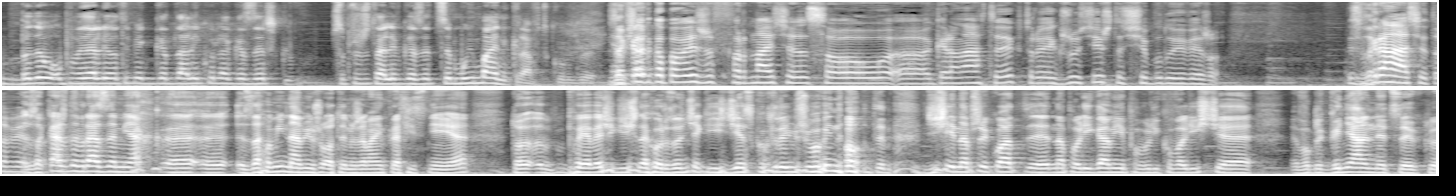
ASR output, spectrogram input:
będą opowiadali o tym, jak gadali kurwa gazetkę, co przeczytali w gazetce Mój Minecraft, kurde. Ja Za muszę ka- tylko powiedzieć, że w Fortnite są e, granaty, które jak rzucisz, to ci się buduje wieża. Jest w granacie ta wieża. Za każdym razem, jak e, e, zapominam już o tym, że Minecraft istnieje, to e, pojawia się gdzieś na horyzoncie jakieś dziecko, które mi przypomina o tym. Dzisiaj na przykład e, na Poligami publikowaliście w ogóle genialny cykl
